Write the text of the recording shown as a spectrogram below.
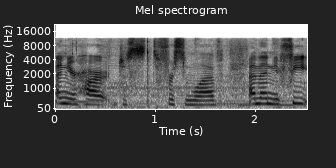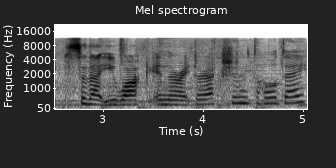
and your heart just for some love, and then your feet so that you walk in the right direction the whole day.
